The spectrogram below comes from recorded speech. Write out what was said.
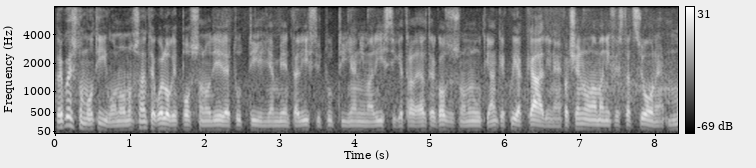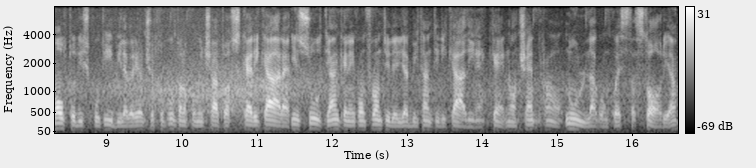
Per questo motivo, nonostante quello che possono dire tutti gli ambientalisti, tutti gli animalisti, che tra le altre cose sono venuti anche qui a Cadine facendo una manifestazione molto discutibile, perché a un certo punto hanno cominciato a scaricare insulti anche nei confronti degli abitanti di Cadine, che non c'entrano nulla con questa storia,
